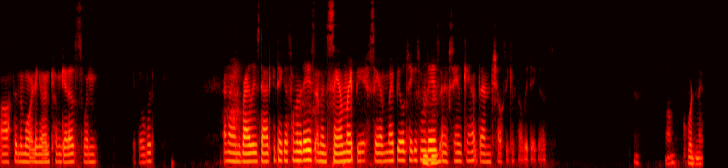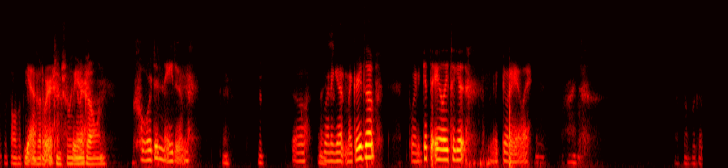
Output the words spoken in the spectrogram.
off in the morning and then come get us when it's over. And then Riley's dad can take us one of the days, and then Sam might be Sam might be able to take us one of the days, Mhm. and if Sam can't, then Chelsea can probably take us. Well, coordinate with all the people Yeah, that are potentially gonna are. go and. Coordinating. So I'm going to get my grades up. I'm going to get the ALA ticket. I'm going to go to ALA. Right. That sounds like a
